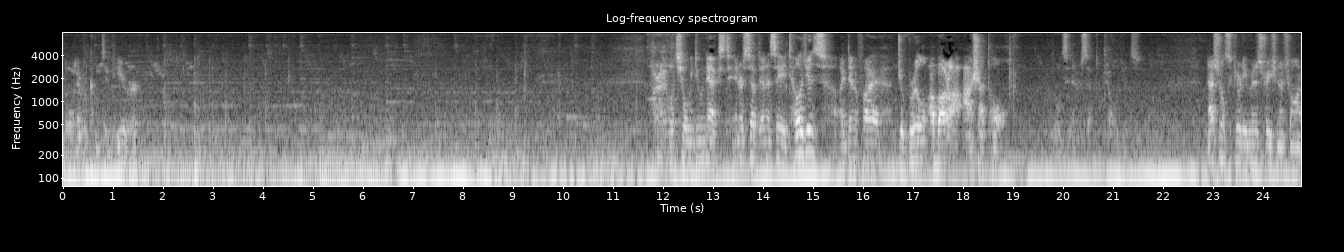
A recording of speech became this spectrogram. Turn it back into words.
No one ever comes in here. What shall we do next? Intercept NSA intelligence, identify Jabril Abara Ashatol. What's intercept intelligence? National Security Administration echelon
